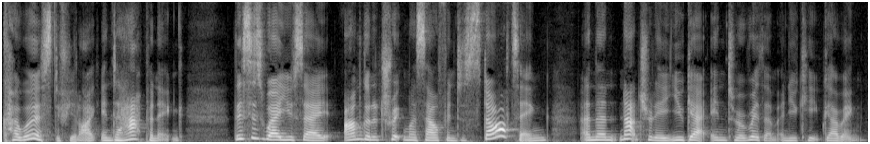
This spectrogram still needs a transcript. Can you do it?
coerced, if you like, into happening. This is where you say, I'm going to trick myself into starting. And then naturally, you get into a rhythm and you keep going.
